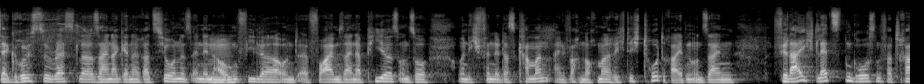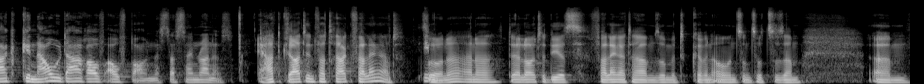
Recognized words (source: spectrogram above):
der größte Wrestler seiner Generation ist in den Augen vieler und äh, vor allem seiner Peers und so. Und ich finde, das kann man einfach nochmal richtig totreiten und seinen vielleicht letzten großen Vertrag genau darauf aufbauen, dass das sein Run ist. Er hat gerade den Vertrag verlängert. So, Eben. ne? Einer der Leute, die jetzt verlängert haben, so mit Kevin Owens und so zusammen. Ähm,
